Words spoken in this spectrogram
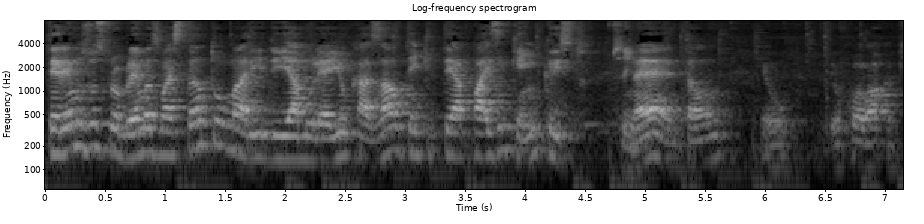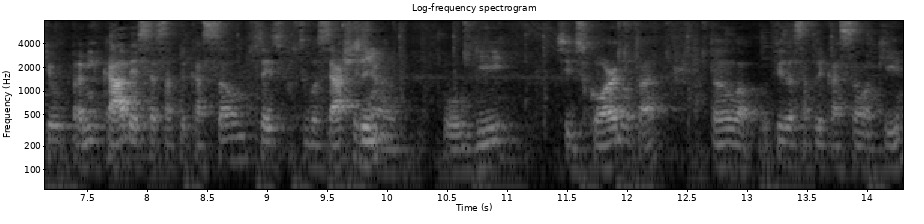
teremos os problemas, mas tanto o marido e a mulher e o casal tem que ter a paz em quem? Em Cristo. Sim. Né? Então, eu, eu coloco aqui, para mim cabe essa, essa, aplicação, não sei se, se você acha, Sim. Jean, o Gui se discordam, tá? Então eu, fiz essa aplicação aqui.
